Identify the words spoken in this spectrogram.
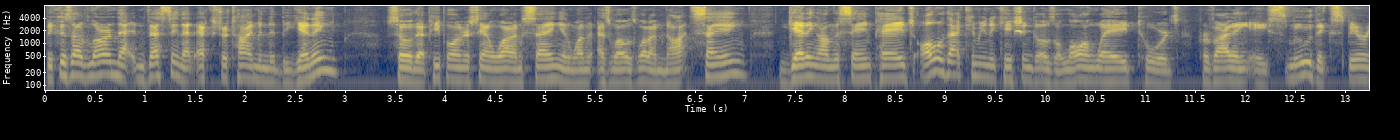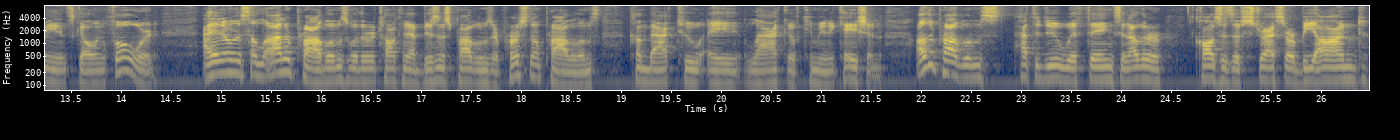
because I've learned that investing that extra time in the beginning so that people understand what I'm saying and what, as well as what I'm not saying, getting on the same page, all of that communication goes a long way towards providing a smooth experience going forward. I notice a lot of problems, whether we're talking about business problems or personal problems, come back to a lack of communication. Other problems have to do with things and other causes of stress are beyond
